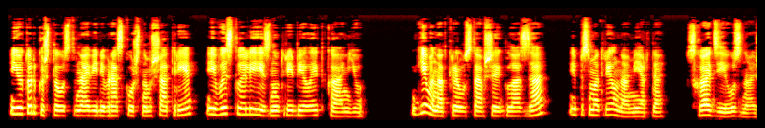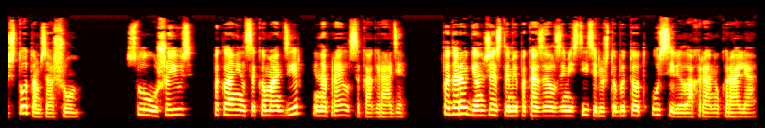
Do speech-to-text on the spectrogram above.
Ее только что установили в роскошном шатре и выстлали изнутри белой тканью. Геван открыл уставшие глаза и посмотрел на Мерда. «Сходи, узнай, что там за шум». «Слушаюсь», – поклонился командир и направился к ограде. По дороге он жестами показал заместителю, чтобы тот усилил охрану короля.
